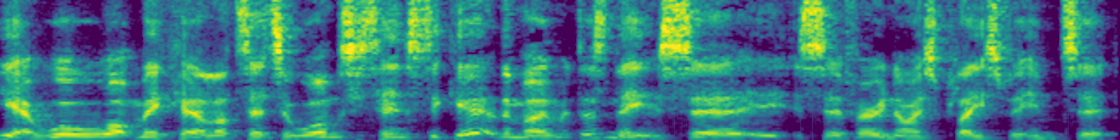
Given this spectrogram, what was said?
Yeah, well, what Mikel Arteta wants, he tends to get at the moment, doesn't he? It's a, uh, it's a very nice place for him to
